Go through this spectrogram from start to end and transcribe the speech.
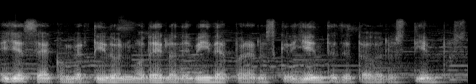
Ella se ha convertido en modelo de vida para los creyentes de todos los tiempos.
